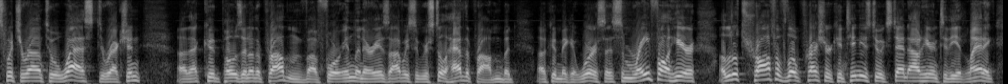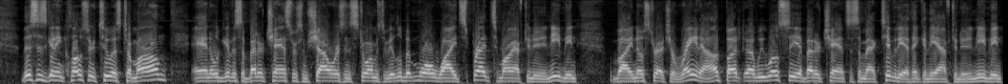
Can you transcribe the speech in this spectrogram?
switch around to a west direction uh, that could pose another problem uh, for inland areas. Obviously, we still have the problem, but uh, could make it worse. Uh, some rainfall here. A little trough of low pressure continues to extend out here into the Atlantic. This is getting closer to us tomorrow, and it will give us a better chance for some showers and storms to be a little bit more widespread tomorrow afternoon and evening. By no stretch of rain out, but uh, we will see a better chance of some activity, I think, in the afternoon and evening.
